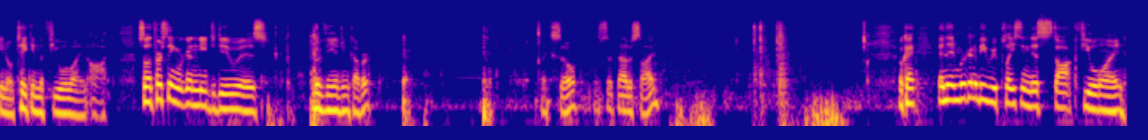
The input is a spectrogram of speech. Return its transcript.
you know, taking the fuel line off. So the first thing we're going to need to do is move the engine cover. Like so. We'll set that aside. Okay, and then we're going to be replacing this stock fuel line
